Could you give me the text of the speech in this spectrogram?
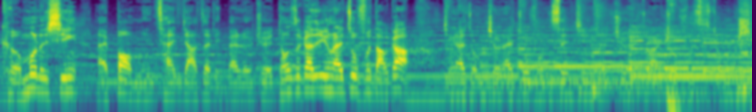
渴慕的心来报名参加这礼拜六聚会，同时开始用来祝福祷告，亲爱的，我们求来祝福我们圣经日的聚会，主来祝福是卓牧师，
